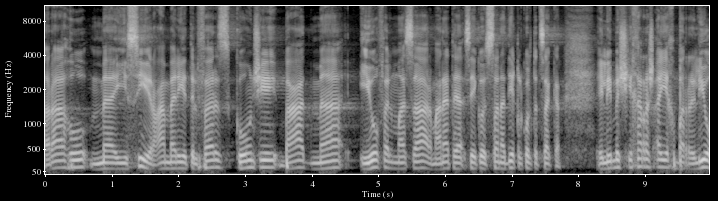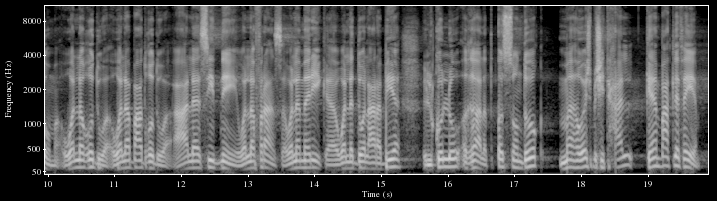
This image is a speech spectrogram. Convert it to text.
راهو ما يصير عملية الفرز كونشي بعد ما يوفى المسار معناتها سيكو الصناديق الكل تتسكر. اللي مش يخرج أي خبر اليوم ولا غدوة ولا بعد غدوة على سيدني ولا فرنسا ولا أمريكا ولا الدول العربية الكل غلط الصندوق ما هوش باش يتحل كان بعد ثلاثة أيام.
